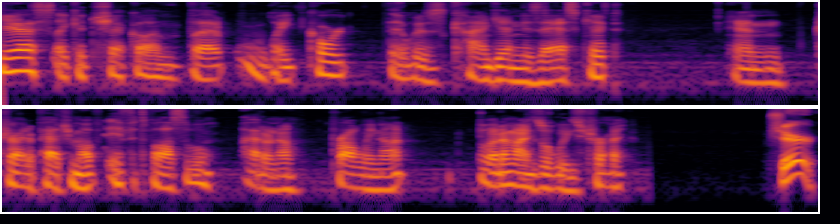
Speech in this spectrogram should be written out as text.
guess I could check on that white court that was kind of getting his ass kicked and try to patch him up if it's possible. I don't know. Probably not. But I might as well at least try. Sure.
